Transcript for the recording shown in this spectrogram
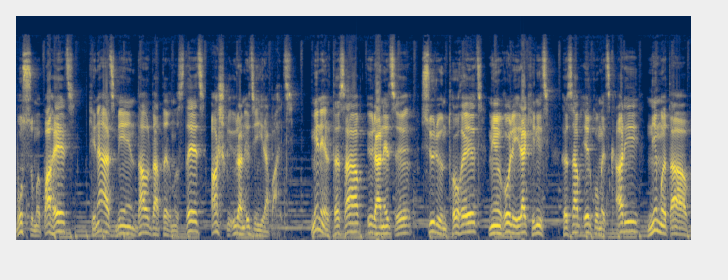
բուսումը պահեց, քինած մին դալդատեղ նստեց, աշկը յուրան էծին իրապահեց։ Մինել տեսավ յուրանեցը, սյուրուն թողեց, մինգոլի իրակինից հսավ երկու մեծ քարի, նիմտավ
